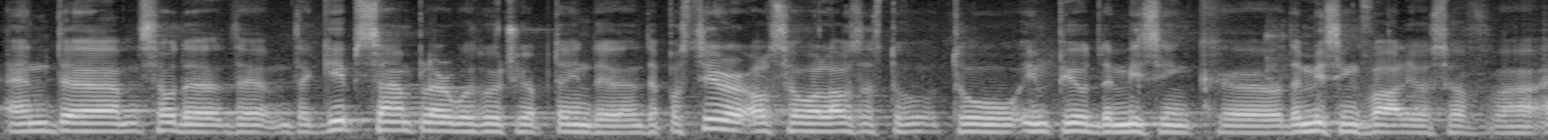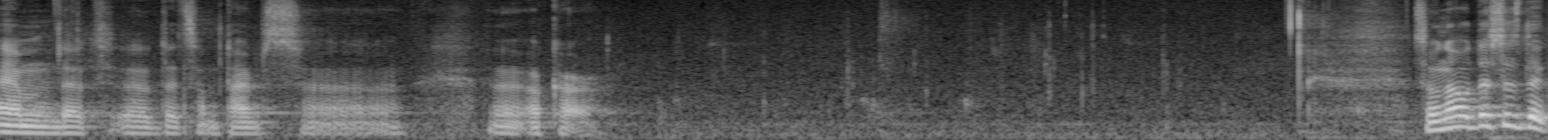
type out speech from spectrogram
And um, so the, the, the, Gibbs sampler with which we obtain the, the posterior also allows us to, to impute the missing, uh, the missing values of uh, M that, uh, that sometimes occur. So now this is the,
